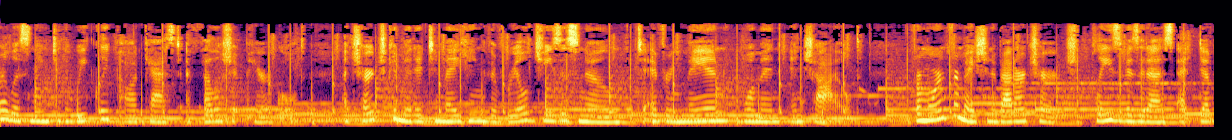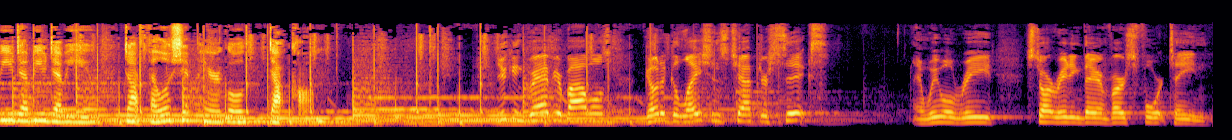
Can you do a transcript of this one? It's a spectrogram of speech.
are listening to the weekly podcast of Fellowship Paragould, a church committed to making the real Jesus known to every man, woman, and child. For more information about our church, please visit us at www.fellowshipparagould.com. You can grab your Bibles, go to Galatians chapter 6, and we will read, start reading there in verse 14.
